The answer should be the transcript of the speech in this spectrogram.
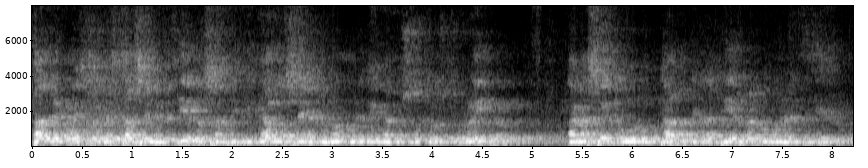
Padre nuestro que estás en el cielo, santificado sea tu nombre, venga a nosotros tu reino, hágase tu voluntad en la tierra como en el cielo.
